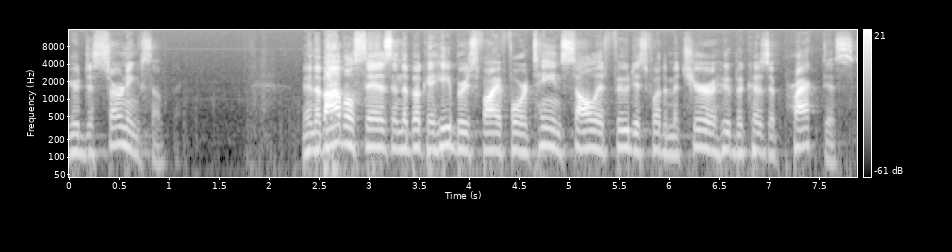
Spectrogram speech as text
You're discerning something. And the Bible says in the book of Hebrews 5:14, solid food is for the mature who because of practice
